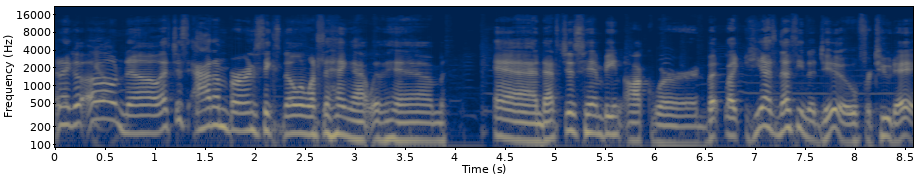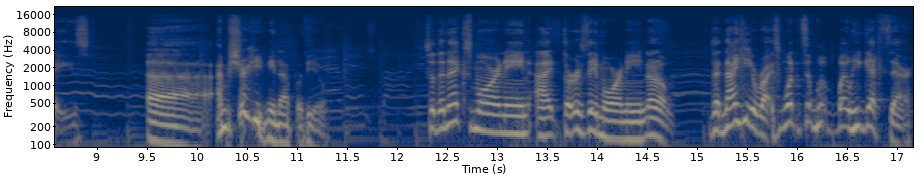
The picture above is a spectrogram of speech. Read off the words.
And I go, oh no, that's just Adam Burns thinks no one wants to hang out with him, and that's just him being awkward. But like, he has nothing to do for two days. Uh, I'm sure he'd meet up with you. So the next morning, I Thursday morning, no, no, the night he arrives, when, when he gets there,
